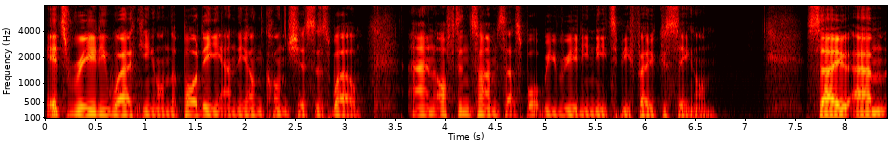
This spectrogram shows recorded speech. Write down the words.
it's really working on the body and the unconscious as well. And oftentimes that's what we really need to be focusing on. So, um,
